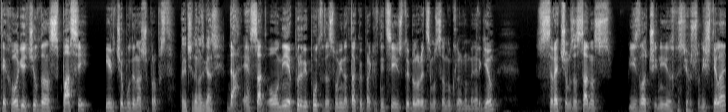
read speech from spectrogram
tehnologija će da nas spasi ili će bude naša propust. Ili će da nas gazi. Da, e sad, ovo nije prvi put da smo mi na takvoj prekretnici, isto je bilo recimo sa nuklearnom energijom. Srećom za sad nas izlači, nije još uništile,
